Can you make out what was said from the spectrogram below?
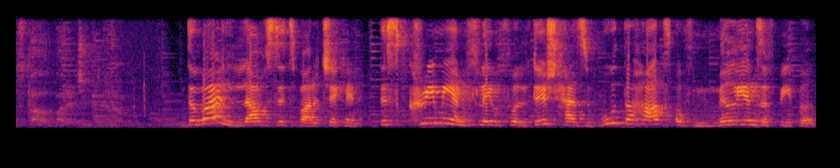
style butter chicken. Dubai loves its butter chicken. This creamy and flavorful dish has wooed the hearts of millions of people.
